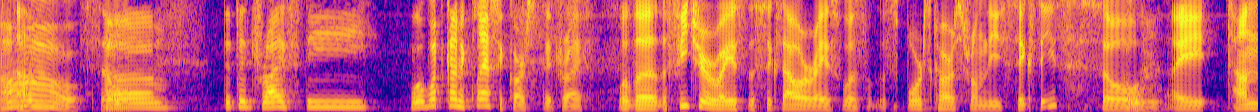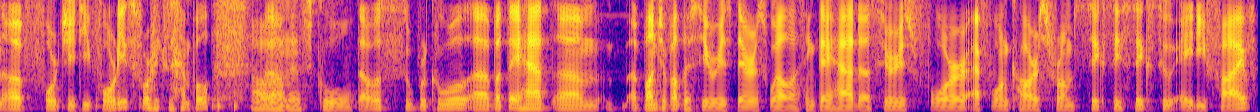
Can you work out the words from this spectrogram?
Oh, so- um, did they drive the? Well, what kind of classic cars did they drive? Well, the the feature race, the six-hour race, was sports cars from the '60s. So Oh. a ton of Ford GT40s, for example. Oh, Um, that's cool. That was super cool. Uh, but they had um, a bunch of other series there as well. I think they had a series for F1 cars from 66 to 85.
